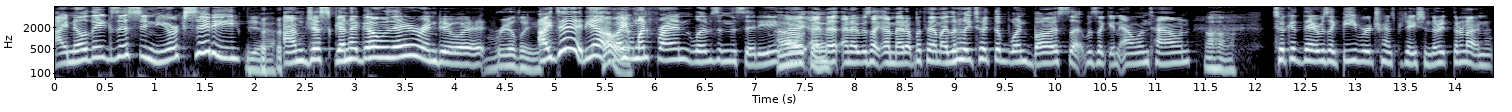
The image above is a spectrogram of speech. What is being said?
I know they exist in New York City. Yeah. I'm just gonna go there and do it. Really? I did, yeah. Oh, my yeah. one friend lives in the city. Oh, and I, I okay. met, and I was like, I met up with him. I literally took the one bus that was like in Allentown, uh huh. took it there. It was like Beaver Transportation. They're they're not in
